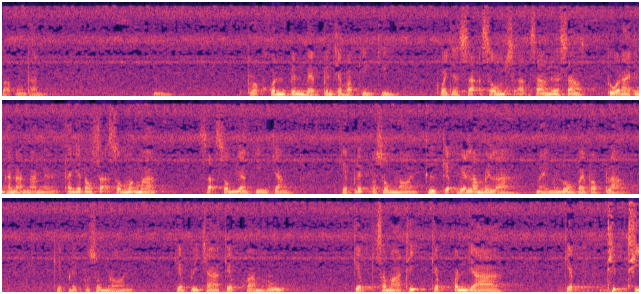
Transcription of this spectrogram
บับของท่าน เพราะคนเป็นแบบเป็นฉบับจริง ๆ กว่าจะสะสมสร้างเนื้อสร้างตัวได้ถึงขนาดนั้นแล้วท่านจะต้องสะสมมาก ๆ สะสมอย่างจริงจัง เก็บเล็กผสมน้อย คือเก็บเวล่ำเวลา ไม่ให้มันล่วงไปเปล่าๆเก็บเล็กผสมน้อย เก็บวิชาเก็บความรู้ เก็บสมาธิ เก็บปัญญา เก็บทิฏฐิ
